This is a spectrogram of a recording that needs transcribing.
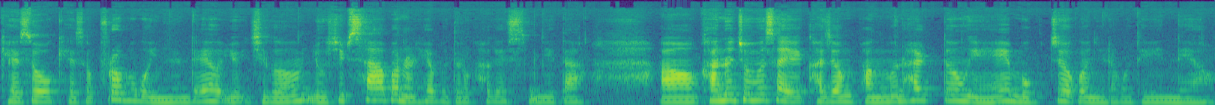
계속해서 풀어보고 있는데요. 지금 64번을 해보도록 하겠습니다. 어, 간호조무사의 가정 방문 활동의 목적원이라고 되어 있네요.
